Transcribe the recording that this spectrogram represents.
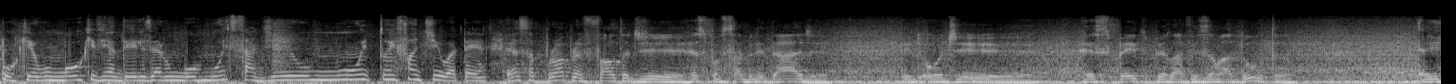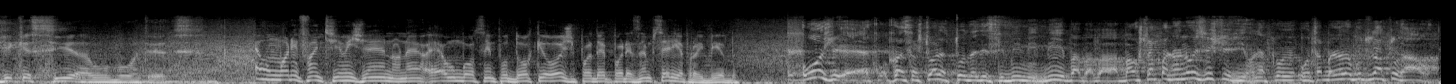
Porque o humor que vinha deles era um humor muito sadio, muito infantil até. Essa própria falta de responsabilidade e- ou de respeito pela visão adulta enriquecia o humor deles. É um humor infantil ingênuo, né? É um humor sem pudor que hoje, poder, por exemplo, seria proibido. Hoje, é, com essa história toda desse mimimi, babá, babá, os trapalhões não existiriam, né? Porque o, o trapalhão é muito natural.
